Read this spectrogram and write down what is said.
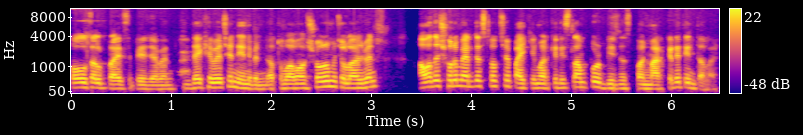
হোলসেল প্রাইসে পেয়ে যাবেন। দেখে বেছে নিয়ে নেবেন, অথবা আমার শোরুমে চলে আসবেন। আমাদের শোরুম অ্যাড্রেসটা হচ্ছে Paiki market, Islampur business point মার্কেটে তিনতলায়।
